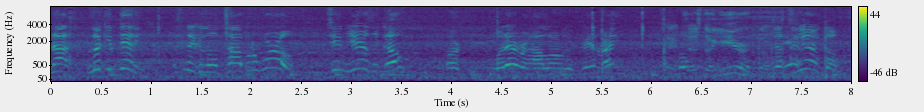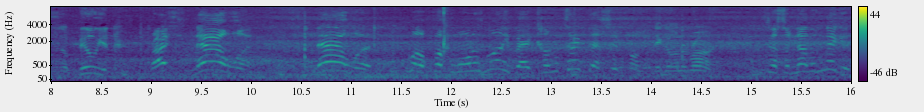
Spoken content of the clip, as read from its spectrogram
not, look at Diddy. This nigga's on top of the world. 10 years ago, or whatever, how long it's been, right? But Just a year ago. just a year ago. He's a billionaire. Right? Now what? Now what? Motherfucker want his money back. Come and take that shit from him. They on the run. Just another nigga.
